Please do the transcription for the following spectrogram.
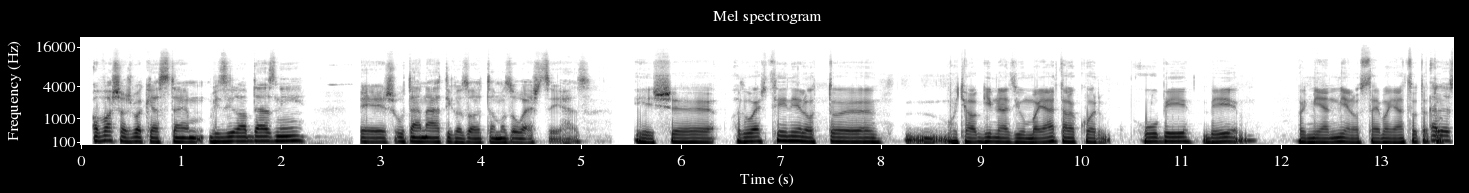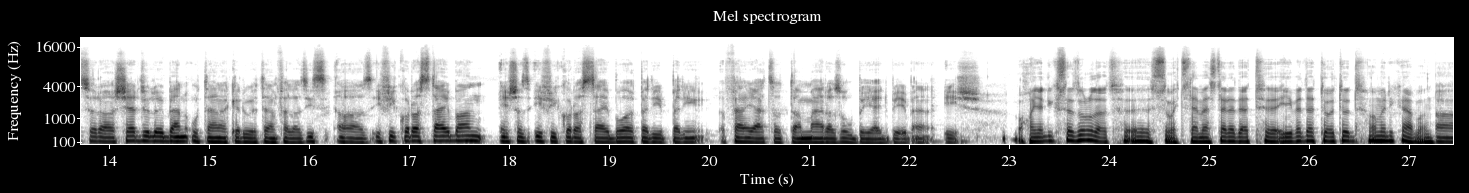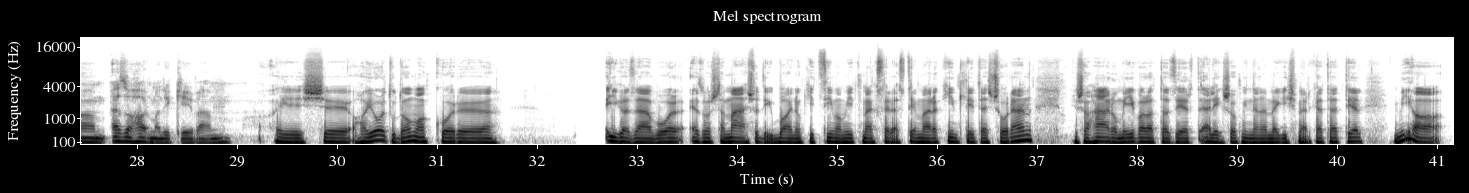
A Vasasba kezdtem vízilabdázni, és utána átigazoltam az OSC-hez. És az OSC-nél ott, hogyha a gimnáziumban jártál, akkor OB, B, vagy milyen, milyen osztályban játszottatok? Először a serdülőben, utána kerültem fel az, is, az IFI korosztályban, és az IFI korosztályból pedig, pedig feljátszottam már az OB1B-ben is. A hanyadik szezonodat, vagy szemeszteredet, évedet töltöd Amerikában? Ez a harmadik évem. És ha jól tudom, akkor igazából ez most a második bajnoki cím, amit megszereztél már a kintlétes során, és a három év alatt azért elég sok mindennel megismerkedhettél. Mi a,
